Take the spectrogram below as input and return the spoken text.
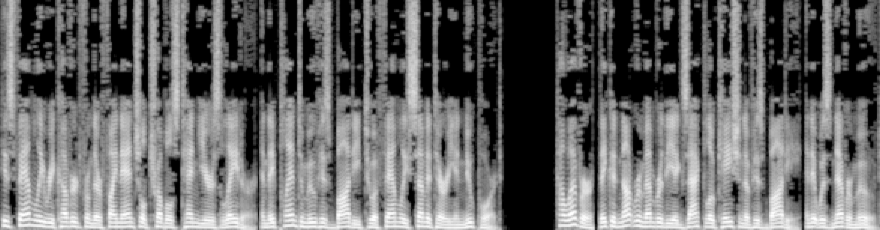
His family recovered from their financial troubles ten years later, and they planned to move his body to a family cemetery in Newport. However, they could not remember the exact location of his body, and it was never moved.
